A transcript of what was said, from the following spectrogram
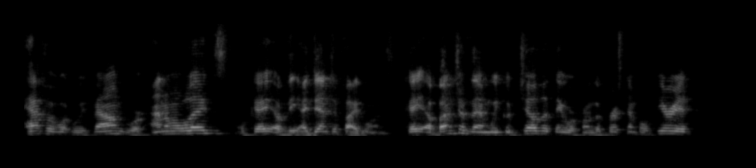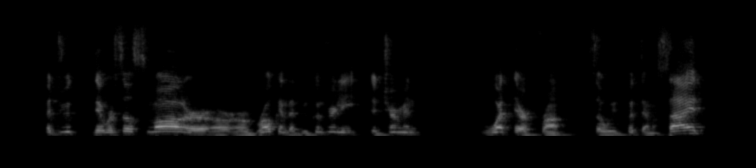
half of what we found were animal legs, okay, of the identified ones. Okay, a bunch of them, we could tell that they were from the first temple period but we, they were so small or, or, or, broken that we couldn't really determine what they're from. So we put them aside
